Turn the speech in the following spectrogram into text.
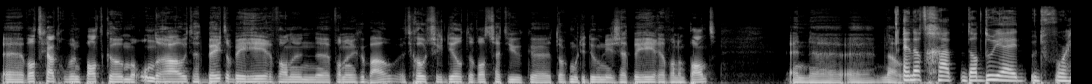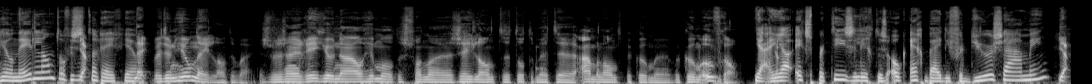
Uh, wat gaat er op hun pad komen? Onderhoud, het beter beheren van hun, uh, van hun gebouw. Het grootste gedeelte wat ze natuurlijk toch moeten doen is het beheren van een pand. En, nou, en dat, gaat, dat doe jij voor heel Nederland of is ja, het een regio? Nee, we doen heel Nederland erbij. Dus we zijn regionaal, helemaal dus van Zeeland tot en met Ameland. We komen, we komen overal. Ja, en ja. jouw expertise ligt dus ook echt bij die verduurzaming. Ja.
